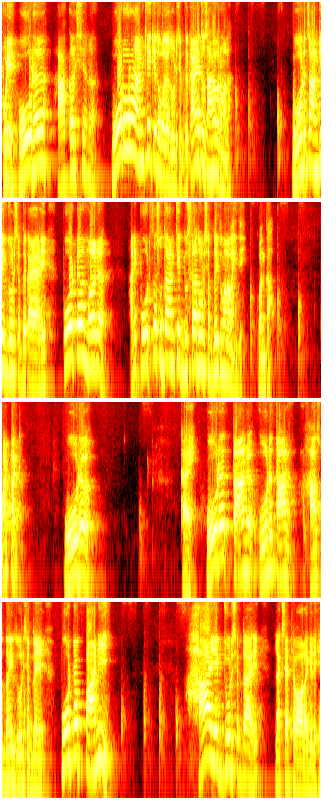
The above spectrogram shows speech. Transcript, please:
पुढे ओढ आकर्षण. ओढवरून आणखी एक येतो बघा जोड शब्द. काय येतो सांगा बरं मला. ओढचा आणखी एक जोड शब्द काय आहे? पोट मन. आणि पोटचा सुद्धा आणखी एक दुसरा जोड शब्दही तुम्हाला माहिती आहे. कोणता? पटपट. ओढ. काय? ओढ तान ओढ तान हा सुद्धा एक जोड शब्द आहे. पोट पाणी. हा एक जोड शब्द आहे. लक्षात ठेवावा लागेल हे.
